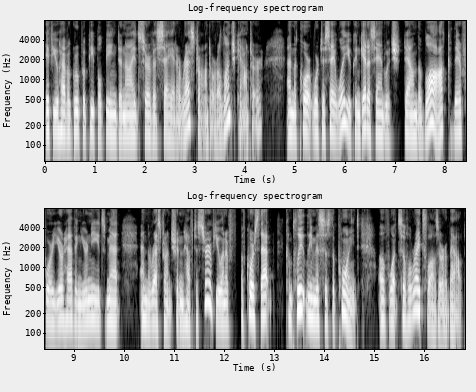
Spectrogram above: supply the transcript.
if you have a group of people being denied service, say at a restaurant or a lunch counter, and the court were to say, well, you can get a sandwich down the block, therefore you're having your needs met, and the restaurant shouldn't have to serve you. And of, of course, that completely misses the point of what civil rights laws are about.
